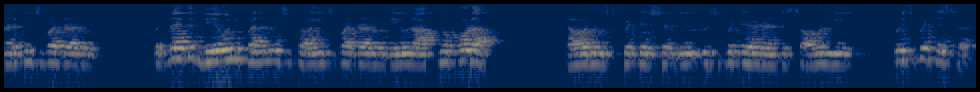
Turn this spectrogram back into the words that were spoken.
నడిపించబడ్డాడు. ఎప్పుడైతే దేవుని పని నుంచి తొలగించబడ్డాడో దేవుని ఆత్మ కూడా ఎవరిని విడిచిపెట్టేశాడు? విడిచిపెట్టేయాడంటే సౌల్ని విడిచిపెట్టేశాడు.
